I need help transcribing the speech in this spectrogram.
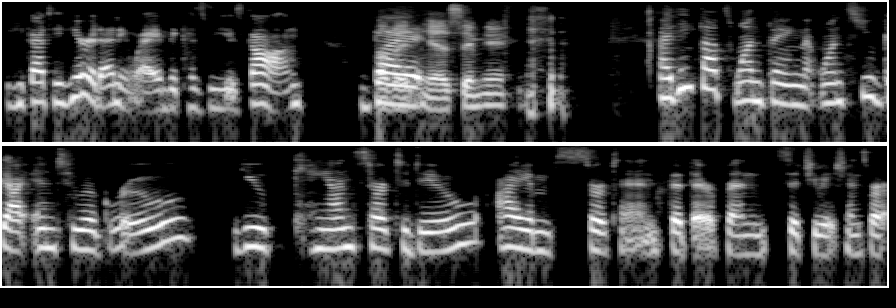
he got to hear it anyway because we use Gong. But yeah, same here. I think that's one thing that once you get into a groove, you can start to do, I am certain that there have been situations where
